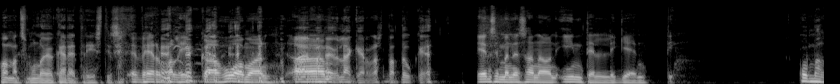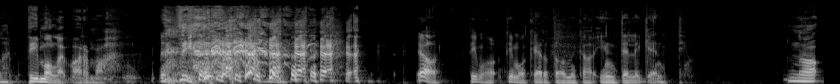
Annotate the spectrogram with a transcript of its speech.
Huomaatko, mulla on jo kädet ristissä. verbaliikkaa huomaan. Aivan Ähm, yläkerrasta tukee. ensimmäinen sana on intelligentti. Kummalle? Timolle varmaan. Joo, Timo, Timo kertoo, mikä on intelligentti. No,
